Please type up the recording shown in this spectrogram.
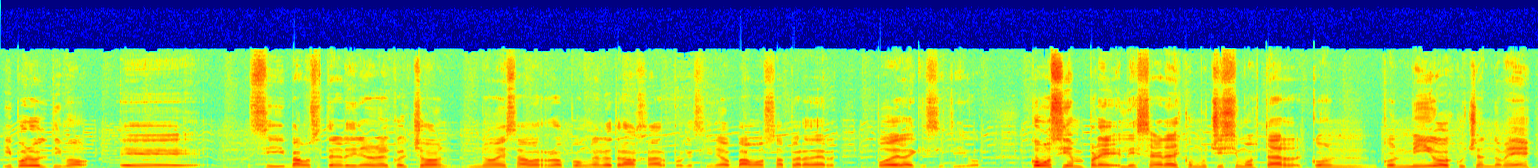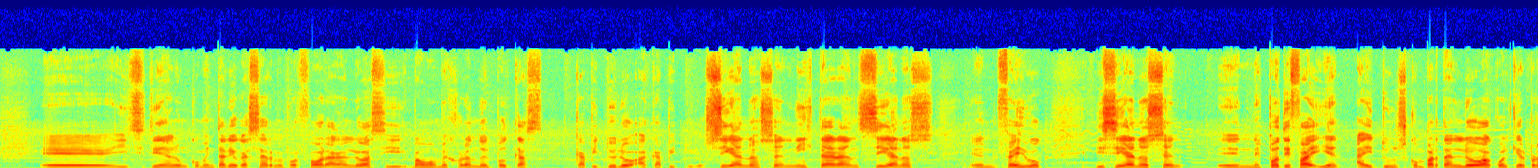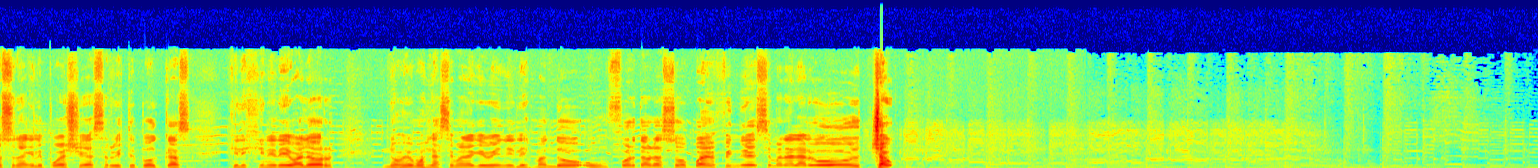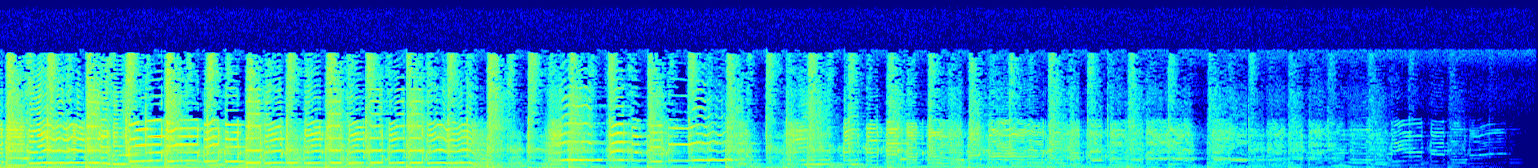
Y por último, eh, si vamos a tener dinero en el colchón, no es ahorro, pónganlo a trabajar porque si no vamos a perder poder adquisitivo. Como siempre, les agradezco muchísimo estar con, conmigo, escuchándome. Eh, y si tienen algún comentario que hacerme, por favor háganlo así. Vamos mejorando el podcast capítulo a capítulo. Síganos en Instagram, síganos en Facebook y síganos en en Spotify y en iTunes. Compártanlo a cualquier persona que le pueda llegar a servir este podcast, que les genere valor. Nos vemos la semana que viene y les mando un fuerte abrazo. Buen fin de semana largo. Chao.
